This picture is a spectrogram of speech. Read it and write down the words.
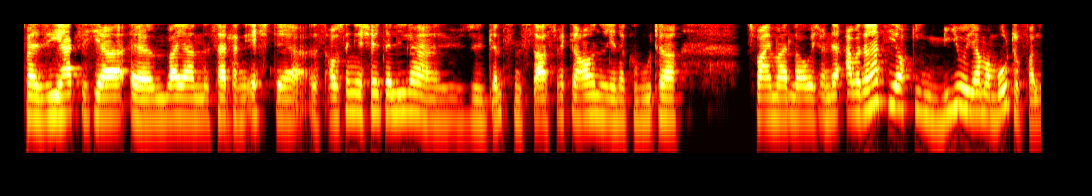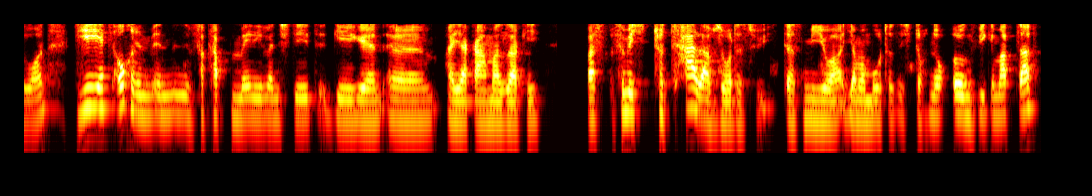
Weil sie hat sich ja, ähm, war ja eine Zeit lang echt der, das Aushängeschild der Liga, die ganzen Stars weggehauen, Rena Kubuta zweimal, glaube ich. Und, aber dann hat sie auch gegen Mio Yamamoto verloren, die jetzt auch im, im verkappten Main Event steht gegen äh, Ayaka Hamasaki. Was für mich total absurd ist, dass Mio Yamamoto sich doch noch irgendwie gemacht hat.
